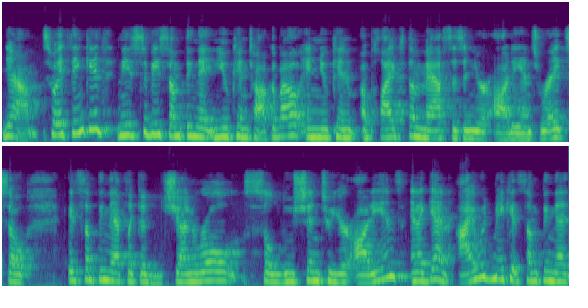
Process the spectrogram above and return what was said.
Yeah. So I think it needs to be something that you can talk about and you can apply to the masses in your audience, right? So it's something that's like a general solution to your audience. And again, I would make it something that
